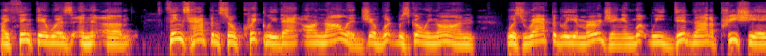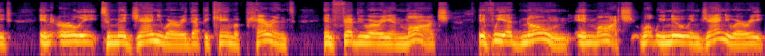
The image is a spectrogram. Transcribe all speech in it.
I think there was an um, things happened so quickly that our knowledge of what was going on was rapidly emerging, and what we did not appreciate in early to mid January that became apparent in February and March. If we had known in March what we knew in January,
